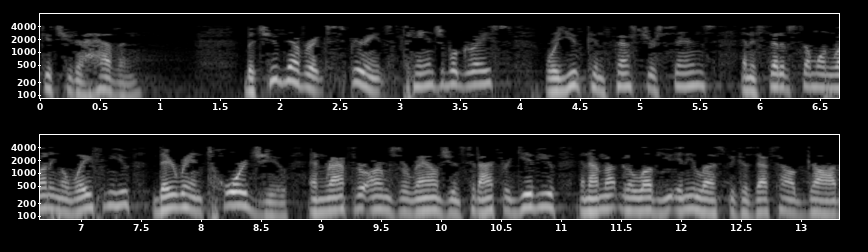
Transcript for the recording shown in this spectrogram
gets you to heaven but you've never experienced tangible grace where you've confessed your sins and instead of someone running away from you, they ran towards you and wrapped their arms around you and said, I forgive you and I'm not going to love you any less because that's how God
